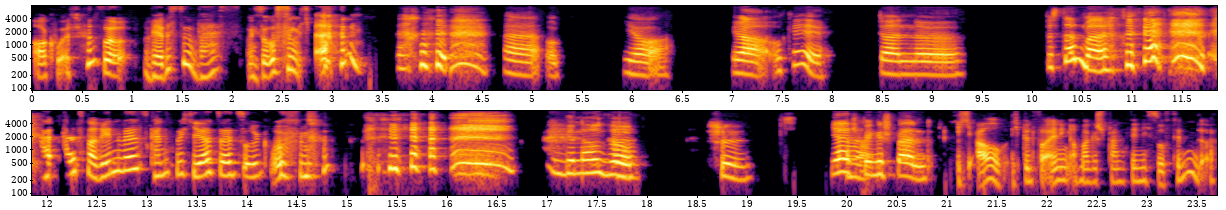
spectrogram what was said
awkward. So, wer bist du? Was? Wieso rufst du mich an? ah, okay. Ja. Ja, okay. Dann äh, bis dann mal. Falls du mal reden willst, kannst du mich jederzeit zurückrufen. Genau so. Ah, schön. Ja, ich ah. bin gespannt. Ich auch. Ich bin vor allen Dingen auch mal gespannt, wen ich so finde.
